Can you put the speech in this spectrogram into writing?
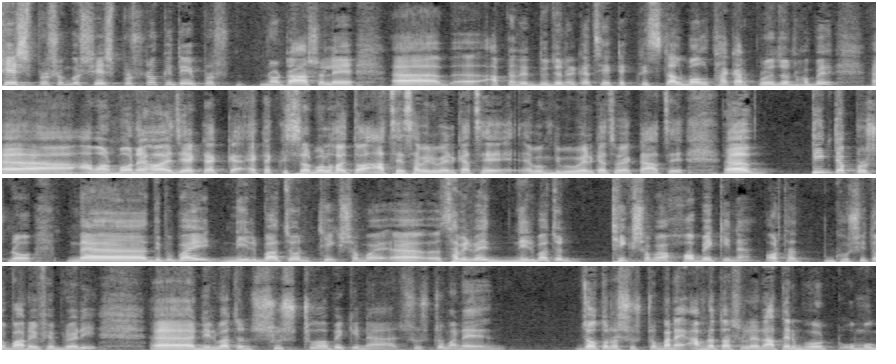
শেষ প্রসঙ্গ, শেষ প্রশ্ন, কিন্তু এই প্রশ্নটা আসলে আপনাদের দুজনের কাছে একটা ক্রিস্টাল বল থাকার প্রয়োজন হবে। আমার মনে হয় যে একটা একটা ক্রিস্টাল বল হয়তো আছে, সাবির ভাইয়ের কাছে এবং দীপু ভাইয়ের কাছেও একটা আছে। তিনটা প্রশ্ন। দীপু ভাই, নির্বাচন ঠিক সময় সাবির ভাই, নির্বাচন ঠিক সময় হবে কিনা? অর্থাৎ ঘোষিত বারোই ফেব্রুয়ারি। নির্বাচন সুষ্ঠু হবে কিনা? সুষ্ঠু মানে যতটা সুষ্ঠু মানে আমরা তো আসলে রাতের ভোট অমুক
